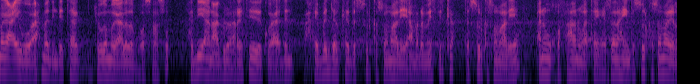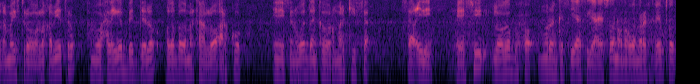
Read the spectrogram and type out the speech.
magacaygu axmed indhitaag jooga magaalada boosaaso haddii aan cabiro aragtideeda ku aadan wax kabeddelka dastuurka soomaaliya ama dhammaystirka dastuurka soomaaliya anigu qof ahaan waa taageersanahay in dastuurka soomaaliya la dhammaystiro oo la qabyo tiro ama wax laga bedelo qodobada markaa loo arko inaysan waddanka horumarkiisa saacideyn si looga baxo muranka siyaasiga ee soo noqnoqda mararka qaybtood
